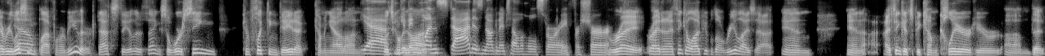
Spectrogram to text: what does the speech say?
every no. listening platform either. That's the other thing. So we're seeing conflicting data coming out on yeah what's going giving on. one stat is not going to tell the whole story for sure right right and i think a lot of people don't realize that and and i think it's become clear here um, that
